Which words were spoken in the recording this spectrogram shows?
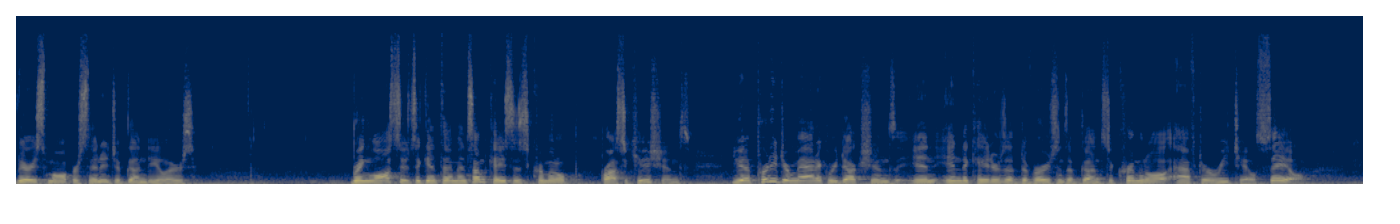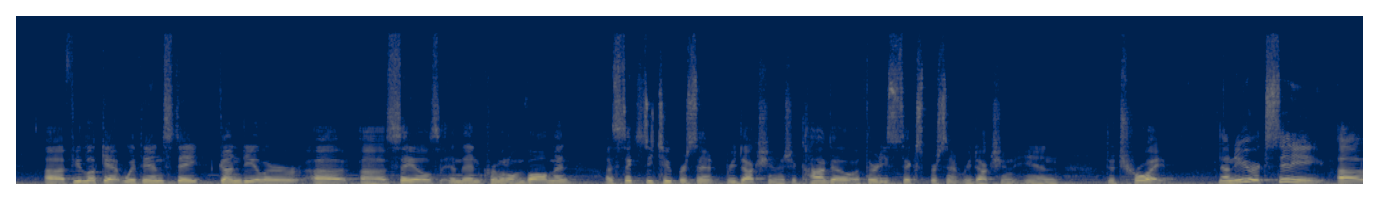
very small percentage of gun dealers, bring lawsuits against them, in some cases criminal prosecutions, you have pretty dramatic reductions in indicators of diversions of guns to criminal after a retail sale. Uh, if you look at within state gun dealer uh, uh, sales and then criminal involvement, a 62% reduction in Chicago, a 36% reduction in Detroit. Now, New York City uh,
